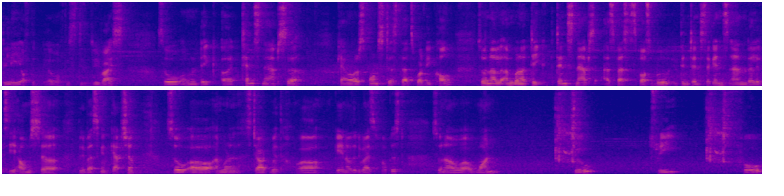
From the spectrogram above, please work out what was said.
delay of the of this device. So I'm going to take 10 snaps camera response test that's what we call. So now I'm gonna take 10 snaps as fast as possible within 10 seconds and uh, let's see how much uh, the device can capture. So uh, I'm gonna start with uh, okay now the device is focused. So now uh, one two three four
